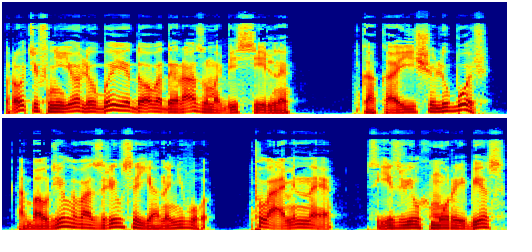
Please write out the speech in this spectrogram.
Против нее любые доводы разума бессильны». «Какая еще любовь?» — Обалдело воззрился я на него. «Пламенная», — съязвил хмурый бес,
